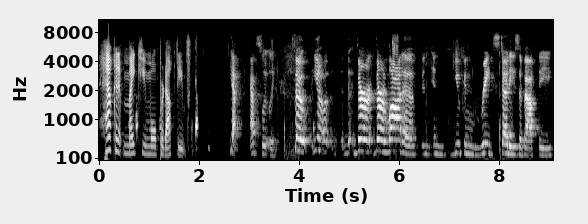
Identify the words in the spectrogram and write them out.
how can it make you more productive? Yeah, absolutely. So you know, there there are a lot of, and, and you can read studies about the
